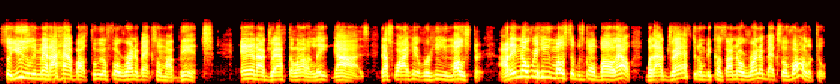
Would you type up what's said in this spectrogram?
So usually, man, I have about three or four running backs on my bench and I draft a lot of late guys. That's why I hit Raheem Mostert. I didn't know Raheem Mostert was going to ball out, but I drafted him because I know running backs are volatile.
